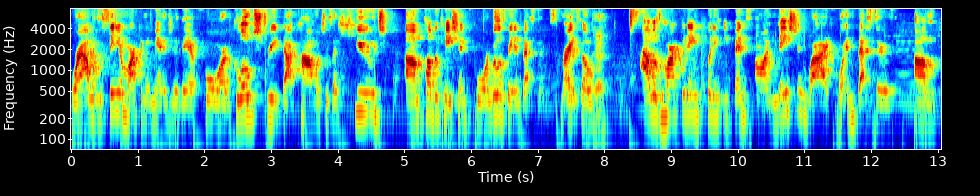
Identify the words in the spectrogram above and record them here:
where I was a senior marketing manager there for globestreet.com, which is a huge um, publication for real estate investors, right? So okay. I was marketing, putting events on nationwide for investors, um,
